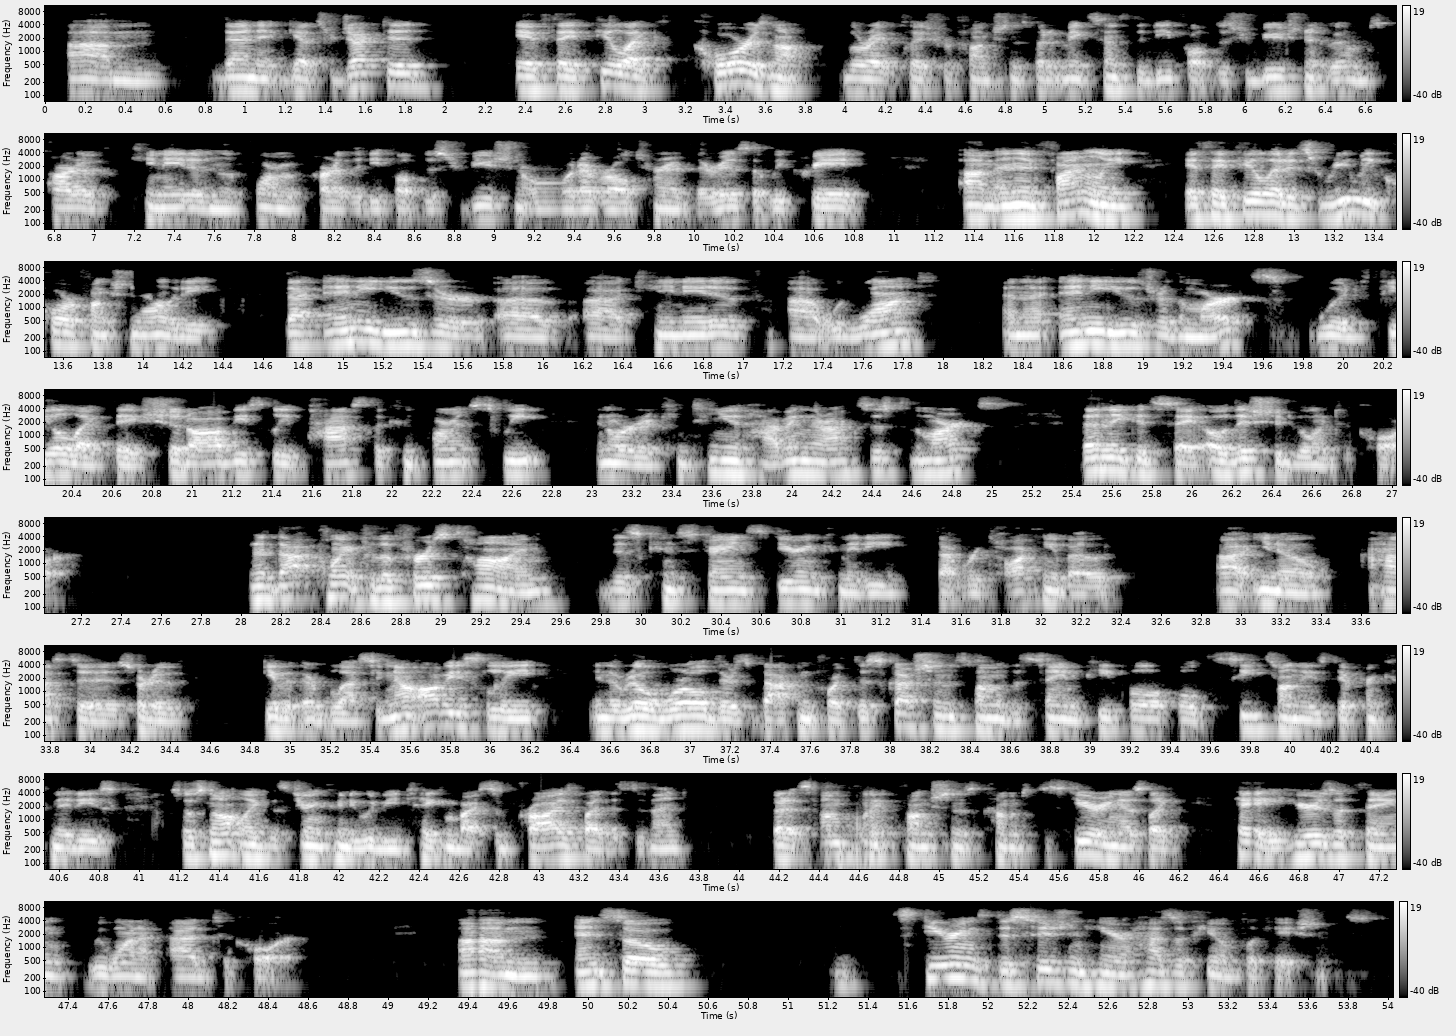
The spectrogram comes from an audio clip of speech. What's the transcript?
um, then it gets rejected. If they feel like core is not the right place for functions, but it makes sense the default distribution, it becomes part of Knative in the form of part of the default distribution or whatever alternative there is that we create. Um, and then finally, if they feel that it's really core functionality, that any user of uh, Knative uh, would want, and that any user of the marks would feel like they should obviously pass the conformance suite in order to continue having their access to the marks, then they could say, oh, this should go into core. And at that point, for the first time, this constrained steering committee that we're talking about, uh, you know, has to sort of give it their blessing. Now, obviously, in the real world, there's back and forth discussions. Some of the same people hold seats on these different committees. So it's not like the steering committee would be taken by surprise by this event. But at some point, functions comes to steering as like, hey, here's a thing we want to add to core. Um, and so steering's decision here has a few implications.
